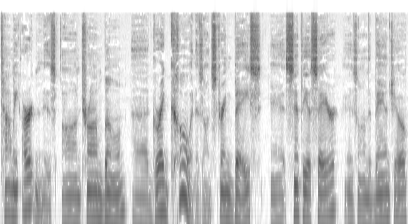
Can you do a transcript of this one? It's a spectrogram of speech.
Tommy Artin is on trombone. Uh, Greg Cohen is on string bass. And Cynthia Sayer is on the banjo.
